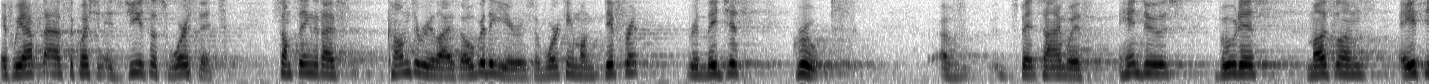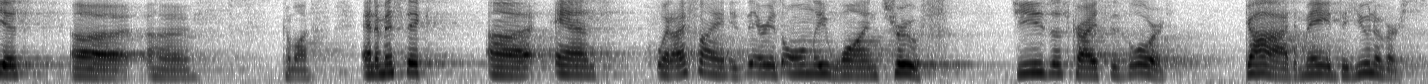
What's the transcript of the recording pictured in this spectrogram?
If we have to ask the question, is Jesus worth it? Something that I've come to realize over the years of working among different religious groups. I've spent time with Hindus, Buddhists, Muslims, atheists, uh, uh come on, animistic. Uh, and what I find is there is only one truth Jesus Christ is Lord. God made the universe.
